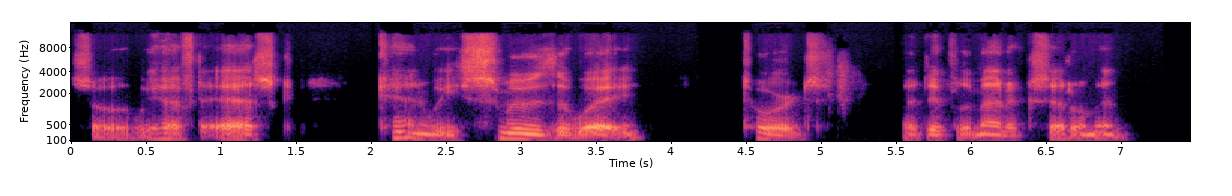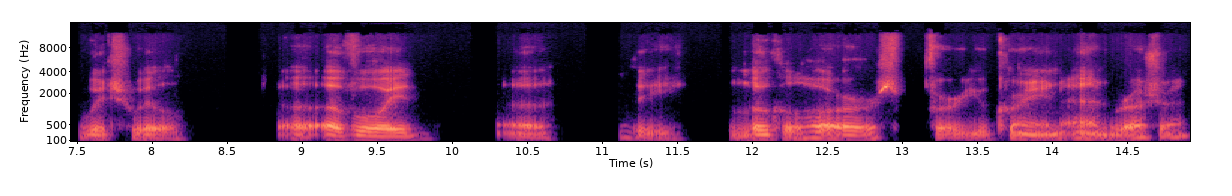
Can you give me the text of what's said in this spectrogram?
So we have to ask, can we smooth the way towards a diplomatic settlement which will uh, avoid uh, the local horrors for Ukraine and Russia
